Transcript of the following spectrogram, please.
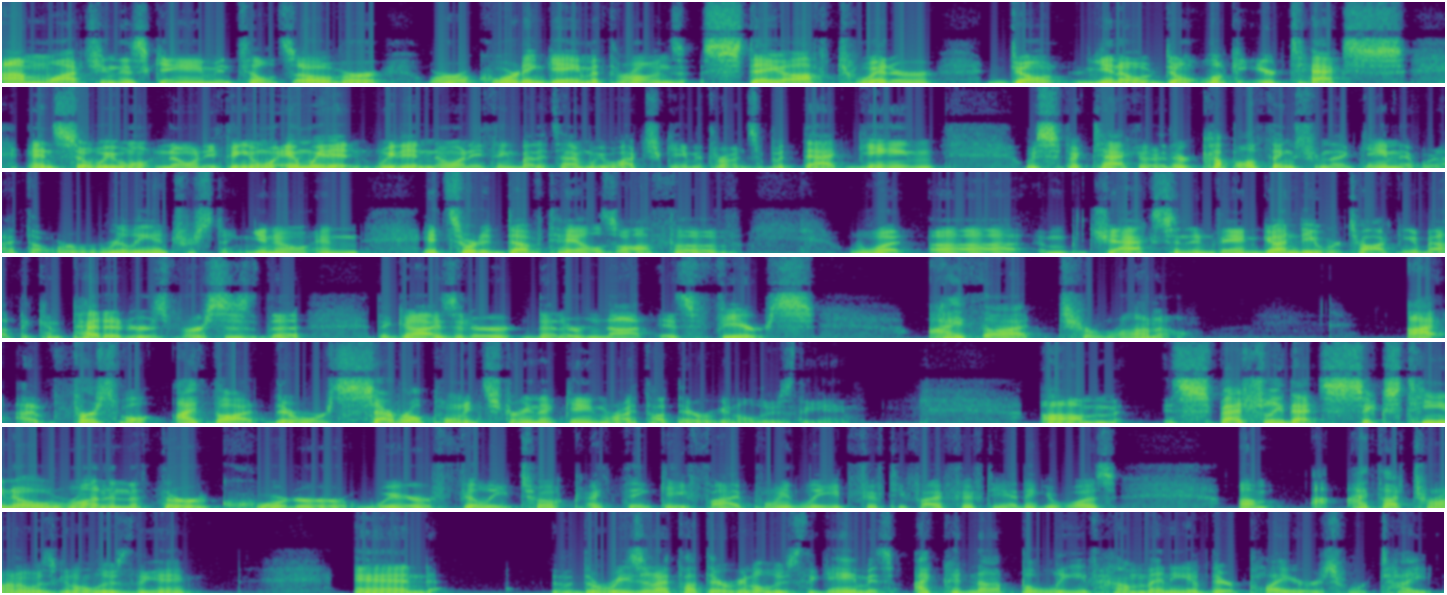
I'm watching this game until it's over. We're recording Game of Thrones. Stay off Twitter. Don't you know? Don't look at your texts, and so we won't know anything. And we, and we didn't. We didn't know anything by the time we watched Game of Thrones. But that game was spectacular. There are a couple of things from that game that I thought were really interesting. You know, and it sort of dovetails off of what uh, Jackson and Van Gundy were talking about the competitors versus the the guys that are that are not as fierce. I thought Toronto I, I, first of all, I thought there were several points during that game where I thought they were going to lose the game. Um, especially that 16-0 run in the third quarter where Philly took, I think, a five-point lead, 55-50, I think it was. Um, I, I thought Toronto was going to lose the game. And the reason I thought they were going to lose the game is I could not believe how many of their players were tight.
